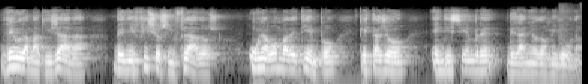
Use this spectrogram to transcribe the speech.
deuda maquillada, beneficios inflados, una bomba de tiempo que estalló en diciembre del año 2001.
